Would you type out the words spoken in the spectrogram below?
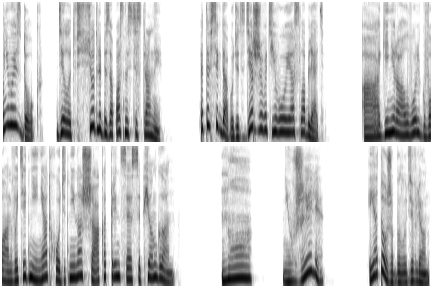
У него есть долг — делать все для безопасности страны. Это всегда будет сдерживать его и ослаблять. А генерал Вольгван в эти дни не отходит ни на шаг от принцессы Пхёнган. Но неужели? Я тоже был удивлен.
